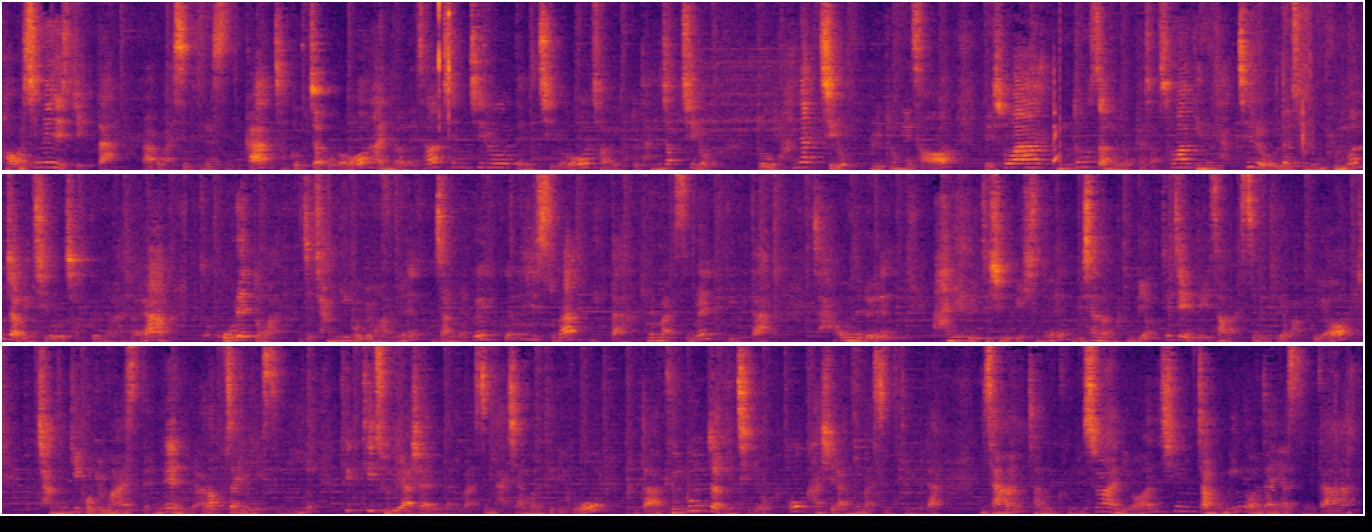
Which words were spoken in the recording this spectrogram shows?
더 심해질 수 있다. 라고 말씀드렸으니까 적극적으로 한의원에서 침치료, 땜치료, 저희 또 담적치료, 또 한약치료를 통해서 내 소화 운동성을 높여서 소화 기능 자체를 올려주는 근본적인 치료로 접근을 하셔야 오랫동안 이제 장기 복용하는 위장약을 끊으실 수가 있다는 말씀을 드립니다. 자, 오늘은 많이들 드시고 계시는 위산원 분비 억제제에 대해서 말씀을 드려봤고요. 장기 했을 때는 여러 부작용이 있으니 특히 주의하셔야 된다는 말씀 다시 한번 드리고 보다 근본적인 치료 꼭 하시라는 말씀 드립니다. 이상 저는 구미 수한의원 신정민 원장이었습니다.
